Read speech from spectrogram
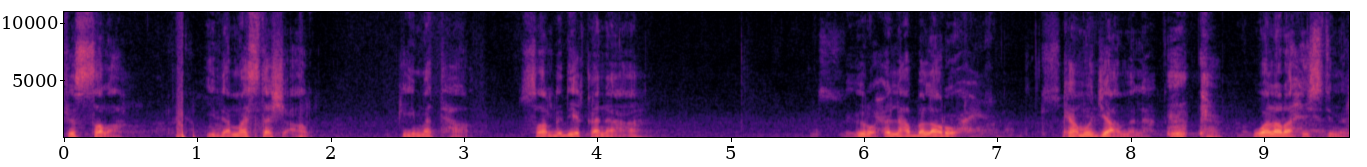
في الصلاة. إذا ما استشعر قيمتها صار لديه قناعة يروح لها بلا روح كمجاملة. ولا راح يستمر.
